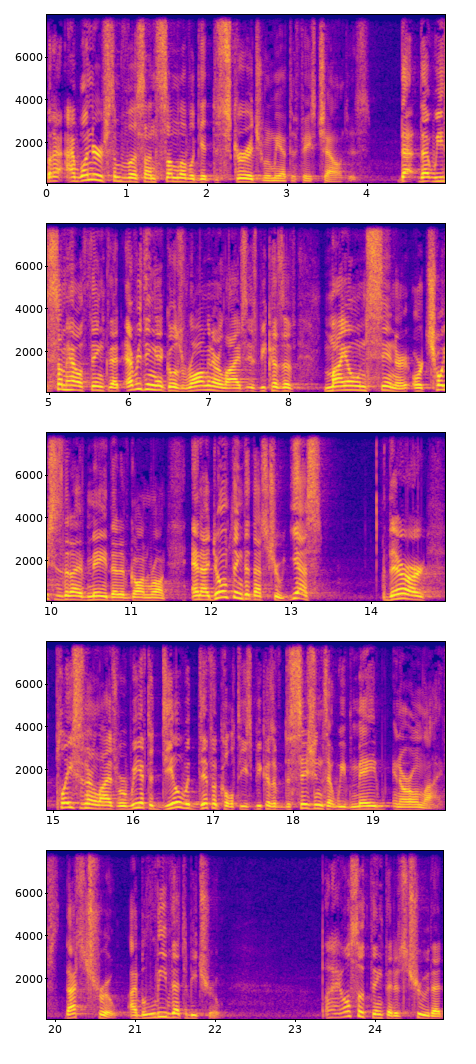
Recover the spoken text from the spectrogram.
But I wonder if some of us, on some level, get discouraged when we have to face challenges. That, that we somehow think that everything that goes wrong in our lives is because of my own sin or, or choices that I have made that have gone wrong. And I don't think that that's true. Yes, there are places in our lives where we have to deal with difficulties because of decisions that we've made in our own lives. That's true. I believe that to be true. But I also think that it's true that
